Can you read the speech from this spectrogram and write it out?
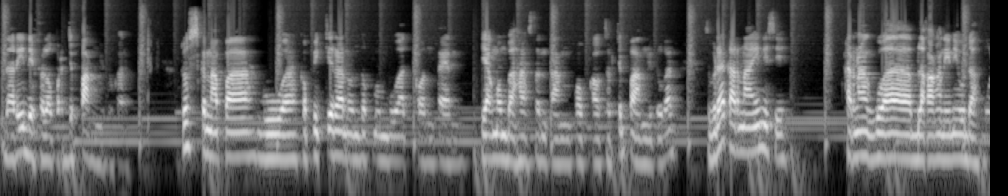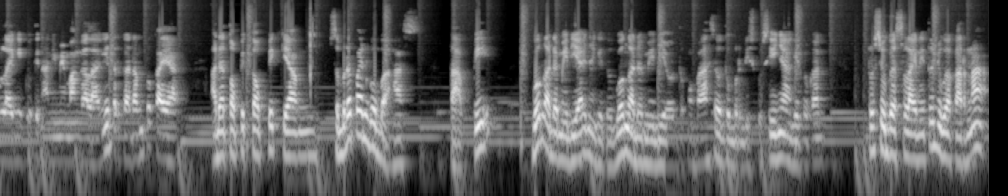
dari developer Jepang gitu kan. Terus kenapa gue kepikiran untuk membuat konten yang membahas tentang pop culture Jepang gitu kan? Sebenarnya karena ini sih karena gue belakangan ini udah mulai ngikutin anime manga lagi terkadang tuh kayak ada topik-topik yang sebenarnya pengen gue bahas tapi gue nggak ada medianya gitu. Gue nggak ada media untuk membahasnya untuk berdiskusinya gitu kan. Terus juga selain itu juga karena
